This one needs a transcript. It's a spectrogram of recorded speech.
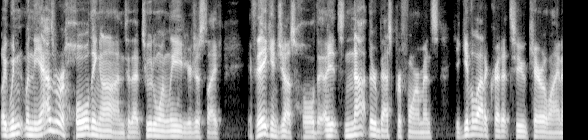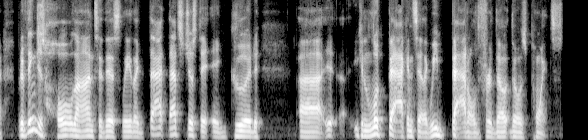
like when when the Avs were holding on to that two to one lead, you're just like, if they can just hold it, it's not their best performance. You give a lot of credit to Carolina, but if they can just hold on to this lead, like that, that's just a, a good. Uh, it, you can look back and say like we battled for th- those points,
